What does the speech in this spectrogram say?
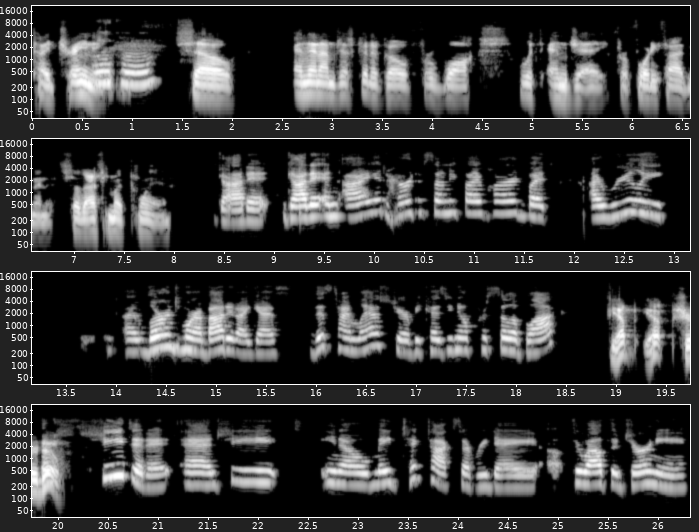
type training. Mhm. So, and then I'm just going to go for walks with MJ for 45 minutes. So that's my plan. Got it. Got it. And I had heard of 75 hard, but I really I learned more about it, I guess, this time last year because you know Priscilla Block? Yep, yep, sure do. she did it and she, you know, made TikToks every day uh, throughout the journey.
